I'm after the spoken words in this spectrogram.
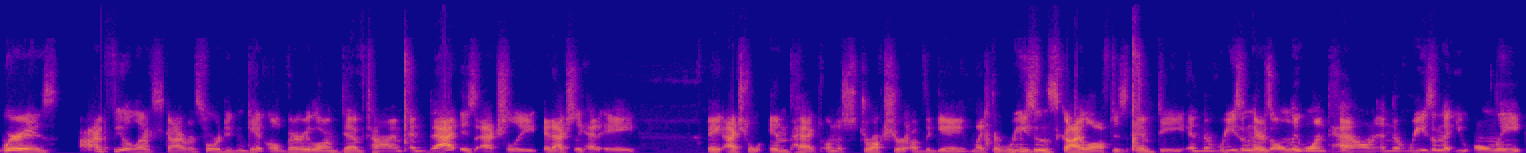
Whereas I feel like Skyward Sword didn't get a very long dev time, and that is actually it actually had a a actual impact on the structure of the game. Like the reason Skyloft is empty, and the reason there's only one town, and the reason that you only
